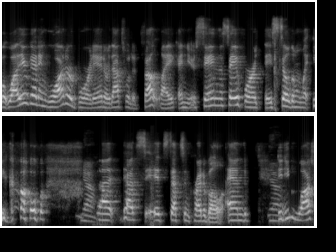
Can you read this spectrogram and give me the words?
but while you're getting waterboarded, or that's what it felt like, and you're saying the safe word, they still don't let you go. Yeah. But that's it's that's incredible. And yeah. did you watch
